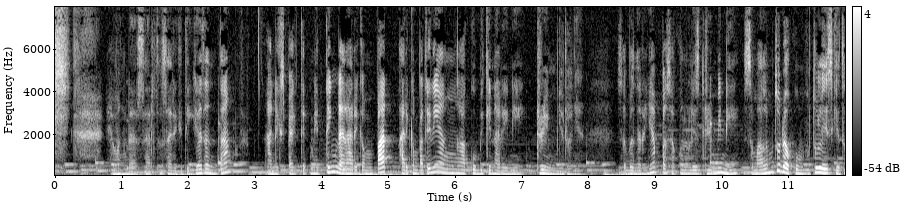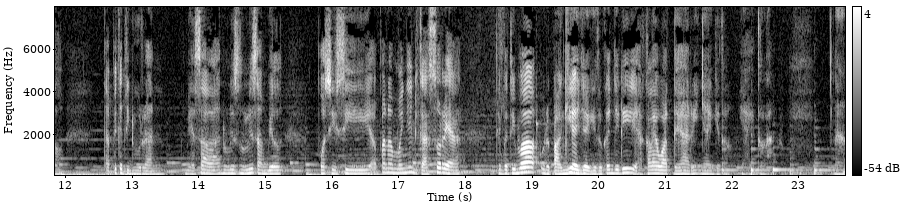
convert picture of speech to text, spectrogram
Emang dasar. Terus hari ketiga tentang unexpected meeting dan hari keempat hari keempat ini yang aku bikin hari ini dream judulnya. Sebenarnya pas aku nulis dream ini semalam tuh udah aku tulis gitu. Tapi ketiduran biasalah nulis-nulis sambil posisi apa namanya di kasur ya. Tiba-tiba udah pagi aja gitu kan jadi ya kelewat deh harinya gitu. Ya itulah. Nah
